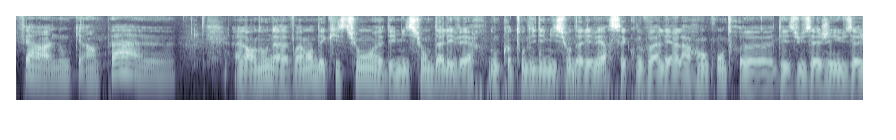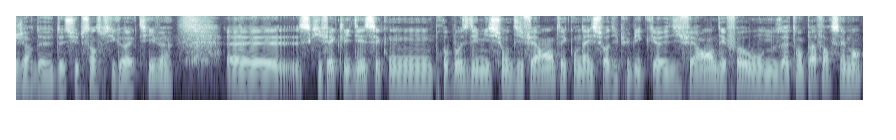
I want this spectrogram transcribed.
faire un, donc un pas. euh, Alors nous, on a vraiment des questions, euh, des missions d'aller vers. Donc quand on dit des missions d'aller vers, c'est qu'on va aller à la rencontre euh, des usagers et usagères de, de substances psychoactives. Euh, ce qui fait que l'idée, c'est qu'on propose des missions différentes et qu'on aille sur des publics euh, différents, des fois où on nous attend pas forcément,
